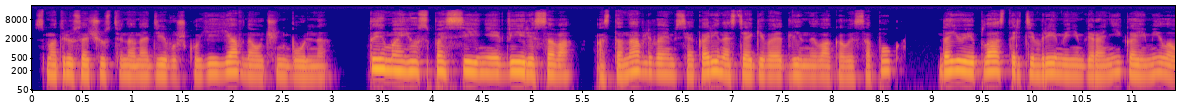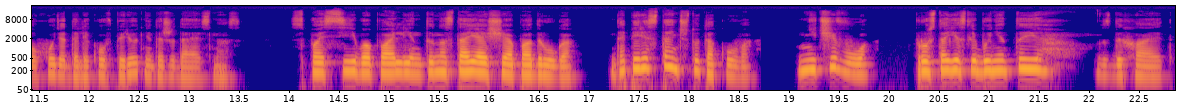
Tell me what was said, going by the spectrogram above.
Смотрю сочувственно на девушку, ей явно очень больно. «Ты мое спасение, Вересова!» Останавливаемся, Карина стягивает длинный лаковый сапог, даю ей пластырь, тем временем Вероника и Мила уходят далеко вперед, не дожидаясь нас. «Спасибо, Полин, ты настоящая подруга!» «Да перестань, что такого?» «Ничего, просто если бы не ты...» Вздыхает.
